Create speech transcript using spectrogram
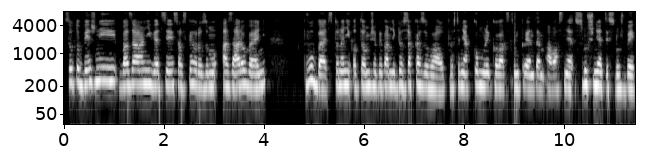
jsou to běžné bazální věci selského rozumu a zároveň uh, vůbec to není o tom, že by vám někdo zakazoval prostě nějak komunikovat s tím klientem a vlastně slušně ty služby,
